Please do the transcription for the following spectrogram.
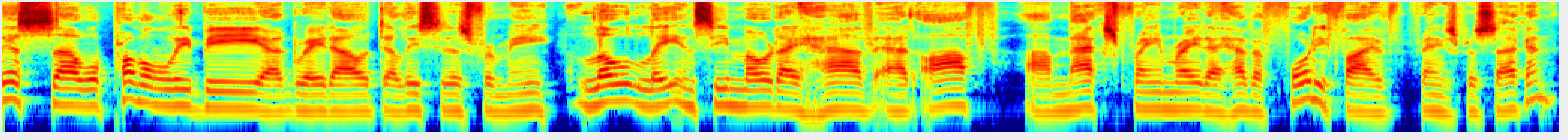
this uh, will probably be uh, grayed out, at least it is for me. Low latency mode I have at off. Uh, max frame rate I have at 45 frames per second.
